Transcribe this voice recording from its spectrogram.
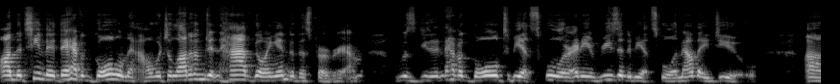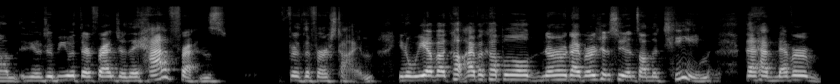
on the team they, they have a goal now which a lot of them didn't have going into this program was you didn't have a goal to be at school or any reason to be at school and now they do um, you know to be with their friends or they have friends for the first time. You know, we have a I have a couple neurodivergent students on the team that have never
